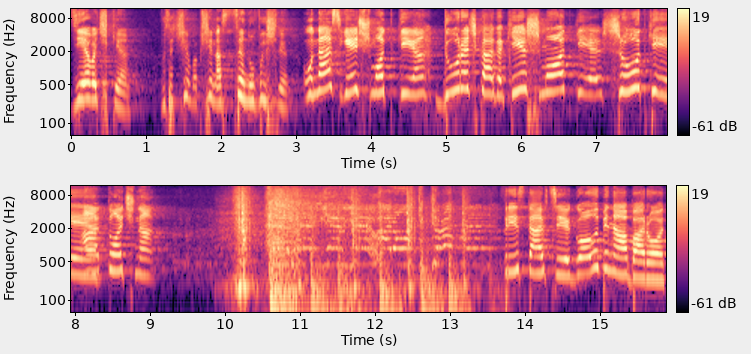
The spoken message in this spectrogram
Девочки, вы зачем вообще на сцену вышли? У нас есть шмотки. Дурочка, какие шмотки, шутки. А, точно. Представьте, голуби наоборот.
